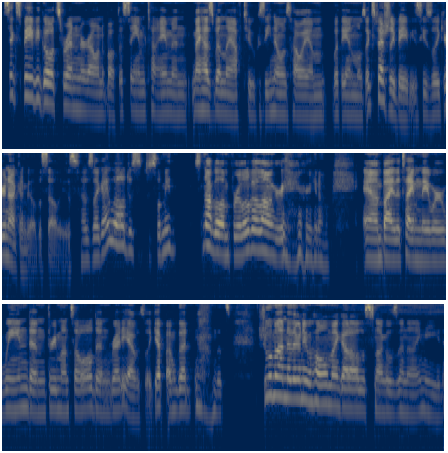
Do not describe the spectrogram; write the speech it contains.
six baby goats running around about the same time. And my husband laughed too because he knows how I am with animals, especially babies. He's like, "You're not going to be able to sell these." I was like, "I will. Just just let me snuggle them for a little bit longer here, you know." And by the time they were weaned and three months old and ready, I was like, "Yep, I'm good. Let's shoo them onto their new home. I got all the snuggles that I need."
